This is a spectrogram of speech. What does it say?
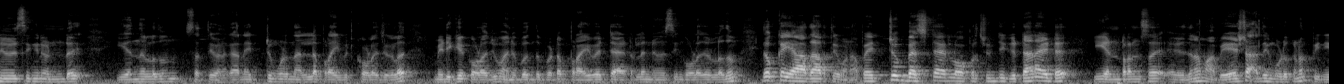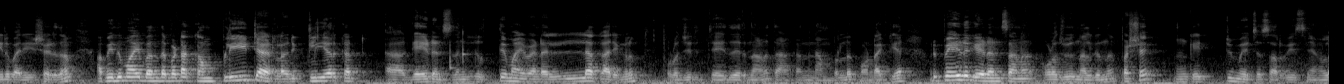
നഴ്സിങ്ങിനുണ്ട് എന്നുള്ളതും സത്യമാണ്. കാരണം ഏറ്റവും കൂടുതൽ നല്ല പ്രൈവറ്റ് കോളേജുകൾ മെഡിക്കൽ കോളേജും അനുബന്ധപ്പെട്ട പ്രൈവറ്റ് ആയിട്ടുള്ള നഴ്സിംഗ് കോളേജുള്ളതും ഇതൊക്കെ യാഥാർത്ഥ്യമാണ്. അപ്പോൾ ഏറ്റവും ബെസ്റ്റ് ആയിട്ടുള്ള ഓപ്പർച്യൂണിറ്റി കിട്ടാനായിട്ട് ഈ എൻട്രൻസ് എഴുതണം അപേക്ഷ ആദ്യം കൊടുക്കണം പിന്നീട് പരീക്ഷ എഴുതണം. അപ്പോൾ ഇതുമായി ബന്ധപ്പെട്ട കംപ്ലീറ്റ് ആയിട്ടുള്ള ഒരു ക്ലിയർ കട്ട് ഗൈഡൻസ് നിങ്ങൾക്ക് കൃത്യമായി വേണ്ട എല്ലാ കാര്യങ്ങളും കോളേജിൽ ചെയ്തു തരുന്നതാണ് താഴെ നമ്പറിൽ കോൺടാക്ട് ചെയ്യുക. ഒരു പെയ്ഡ് ഗൈഡൻസ് ആണ് കോളേജിൽ നൽകുന്നത്. പക്ഷേ നിങ്ങൾക്ക് ഏറ്റവും മികച്ച സർവീസ് ഞങ്ങൾ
